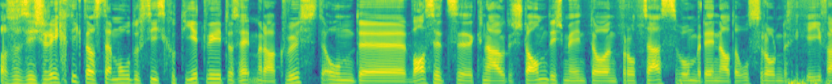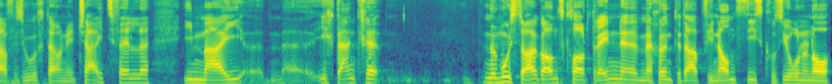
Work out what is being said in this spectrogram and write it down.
Also es ist richtig, dass der Modus diskutiert wird, das hat man auch gewusst. Und äh, was jetzt äh, genau der Stand ist, wir haben hier einen Prozess, wo wir dann an der außerordentlichen GV versucht, auch einen Entscheid zu fällen im Mai. Äh, ich denke, man muss da auch ganz klar trennen. Man könnte auch die Finanzdiskussionen noch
